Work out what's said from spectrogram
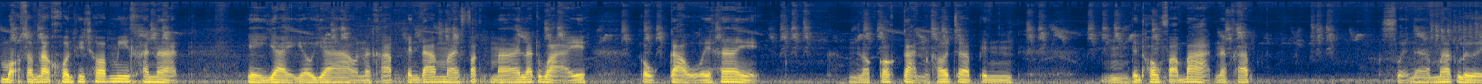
เหมาะสำหรับคนที่ชอบมีดขนาดใหญ่ๆ ยาวๆ นะครับ เป็นด้ามไม้ฝักไม้รัดหวายเก่าๆ ไว้ให้ แล้วก็กันเขาจะเป็นเป็นทองฝาบาทนะครับ สวยงามมากเลย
